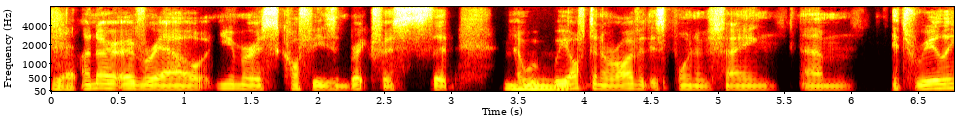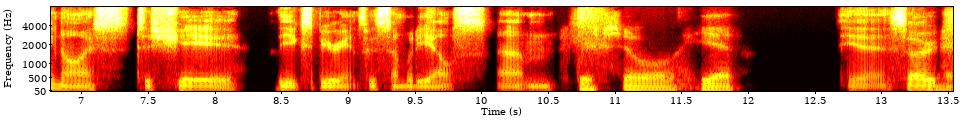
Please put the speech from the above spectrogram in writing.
Yeah. I know over our numerous coffees and breakfasts that you know, we- Mm. we often arrive at this point of saying um, it's really nice to share the experience with somebody else. Um, For sure. Yeah. yeah, so yeah,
